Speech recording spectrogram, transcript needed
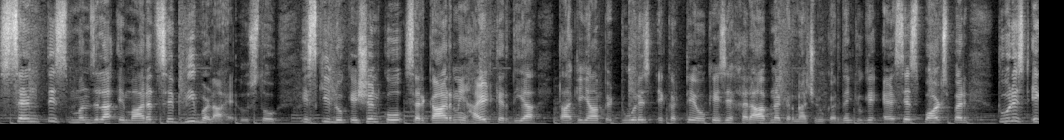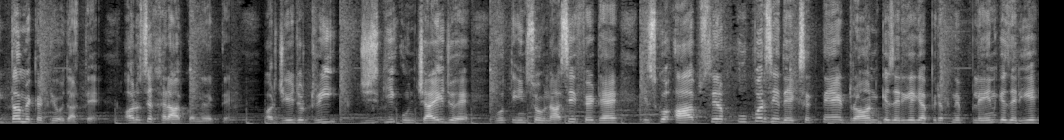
सैंतीस मंजिला इमारत से भी बड़ा है दोस्तों। इसकी लोकेशन को सरकार ने हाइड कर दिया ताकि यहाँ पे टूरिस्ट इकट्ठे होकर इसे खराब ना करना शुरू कर दें, क्योंकि ऐसे स्पॉट्स पर टूरिस्ट एकदम इकट्ठे हो जाते हैं और उसे खराब करने लगते हैं। और ये जो ट्री जिसकी ऊंचाई जो है, वो तीन सौ उनासी फिट है, इसको आप सिर्फ़ ऊपर से देख सकते हैं ड्रोन के ज़रिए या फिर अपने प्लेन के ज़रिए।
